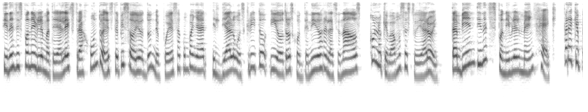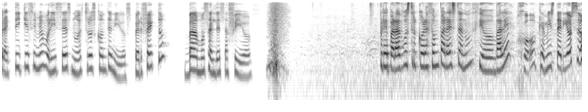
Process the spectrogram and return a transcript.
tienes disponible material extra junto a este episodio donde puedes acompañar el diálogo escrito y otros contenidos relacionados con lo que vamos a estudiar hoy. También tienes disponible el main hack para que practiques y memorices nuestros contenidos. ¿Perfecto? Vamos al desafío. Preparad vuestro corazón para este anuncio, ¿vale? ¡Jo, qué misterioso!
